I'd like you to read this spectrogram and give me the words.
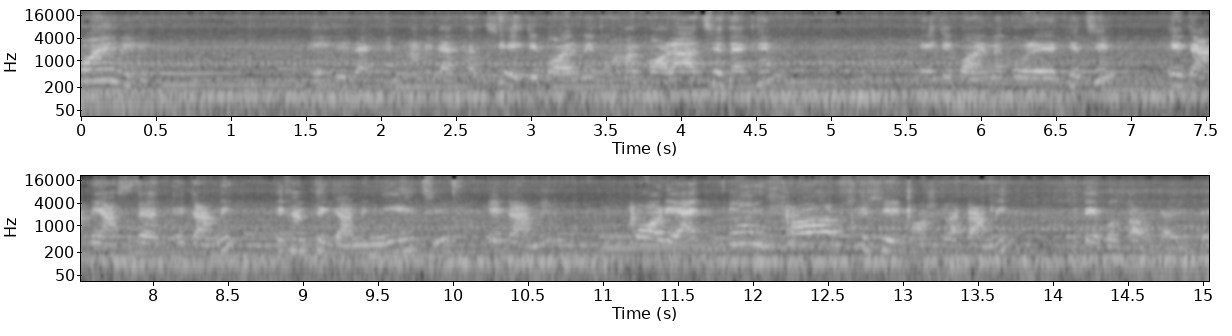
বয়মে রেখে। এই যে দেখেন আমি দেখাচ্ছি এই যে বয়মে আমার করা আছে দেখেন। এই যে বয়মে করে রেখেছি এটা আমি আস্তে এটা আমি এখান থেকে আমি নিয়েছি এটা আমি পরে একদম সব শেষে এই মশলাটা আমি দেবো তরকারিতে।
